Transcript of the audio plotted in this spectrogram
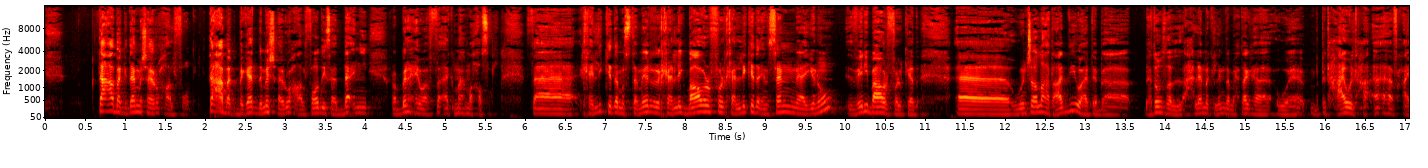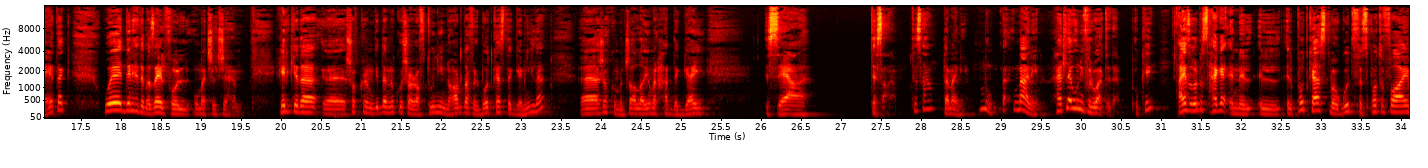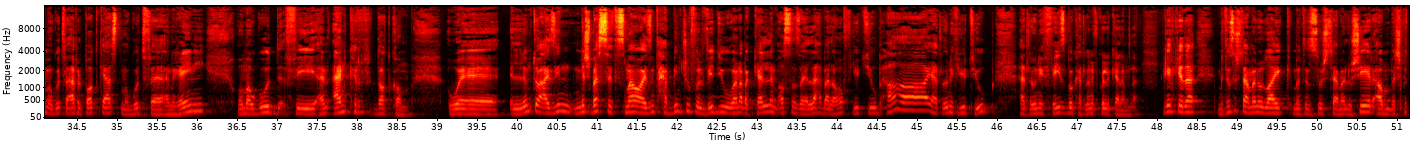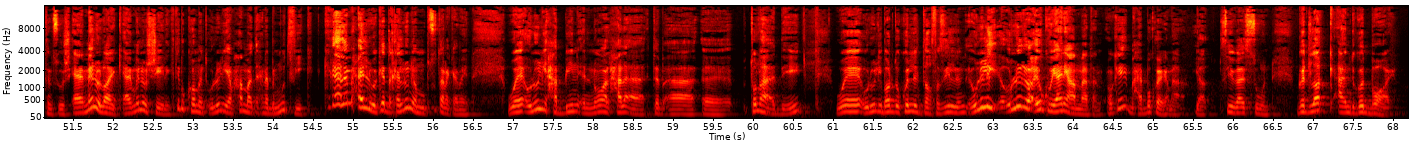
تعبك ده مش هيروح على الفاضي. تعبك بجد مش هيروح على الفاضي صدقني. ربنا هيوفقك مهما حصل. فخليك كده مستمر خليك powerful خليك كده إنسان you know very powerful كده. آه وإن شاء الله هتعدي وهتبقى هتوصل لأحلامك اللي أنت محتاجها وبتحاول تحققها في حياتك والدنيا هتبقى زي الفل وما تشيلش هم. غير كده. آه، شكرا جدا إنكم شرفتوني النهارده في البودكاست الجميل ده. آه، أشوفكم إن شاء الله يوم الأحد الجاي الساعة 9 9 8 مم، ما علينا. هتلاقوني في الوقت ده. okay؟ عايز أقول بس حاجة إن ال ال البودكاست موجود في Spotify موجود في Apple Podcast موجود في أنغامي وموجود في Anchor dot com واللي أنتوا عايزين مش بس تسمعوا عايزين حابين تشوفوا الفيديو وأنا بتكلم أصلا زي الهبل اهو في يوتيوب. هتلاقوني في يوتيوب هتلاقوني في فيسبوك هتلاقوني في كل الكلام ده. غير كده ما تنسوش تعملوا like ما تنسوش تعملوا share أو مش ما تنسوش اعملوا like اعملوا share اكتبوا comment قولوا لي يا محمد إحنا بنموت فيك. كلام حلو كده خلوني مبسوط أنا كمان. وقولوا لي حابين النوع الحلقة تبقى آه، طولها قد إيه. وقولوا لي برضو كل التفاصيل اللي- قولوا لي قولوا لي رأيكم يعني عامة okay؟ بحبكم يا جماعة. يلا see you guys soon. Good luck and goodbye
